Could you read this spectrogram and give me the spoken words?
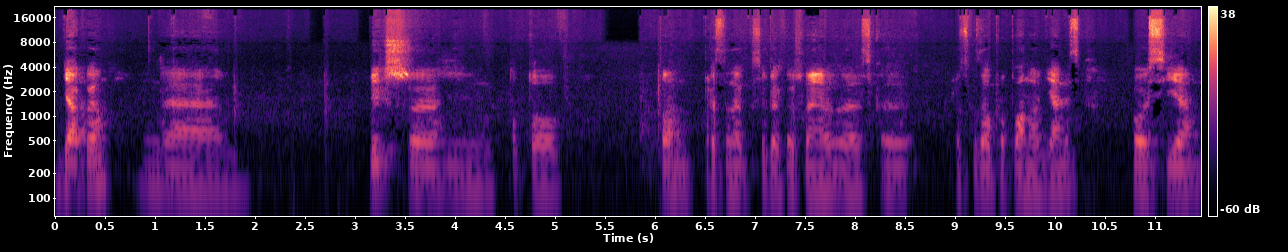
Дякую. Е, Більш, е, тобто, пан представник суб'єкту е, розказав про планову діяльність. Когось є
